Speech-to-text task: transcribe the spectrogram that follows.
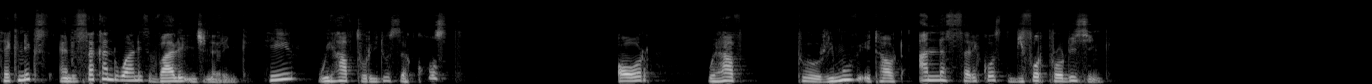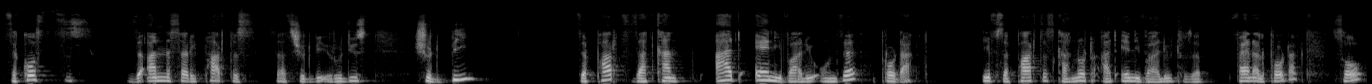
techniques. And the second one is value engineering. Here we have to reduce the cost or we have to remove it out unnecessary cost before producing. The costs, the unnecessary parts that should be reduced should be the parts that can't add any value on the product. If the parts cannot add any value to the final product, so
